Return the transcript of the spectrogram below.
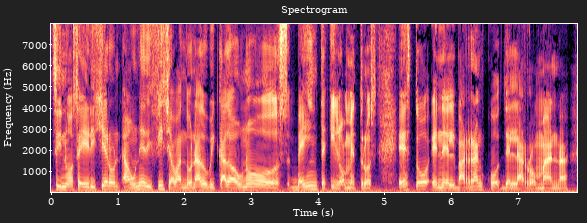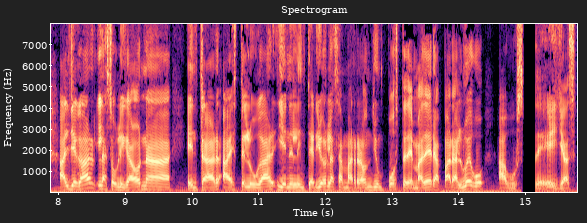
sino se dirigieron a un edificio abandonado ubicado a unos 20 kilómetros, esto en el barranco de la Romana. Al llegar las obligaron a entrar a este lugar y en el interior las amarraron de un poste de madera para luego abusar de ellas.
